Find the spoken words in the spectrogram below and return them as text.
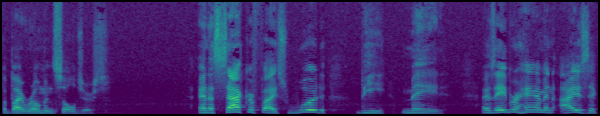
but by Roman soldiers. And a sacrifice would be made. As Abraham and Isaac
